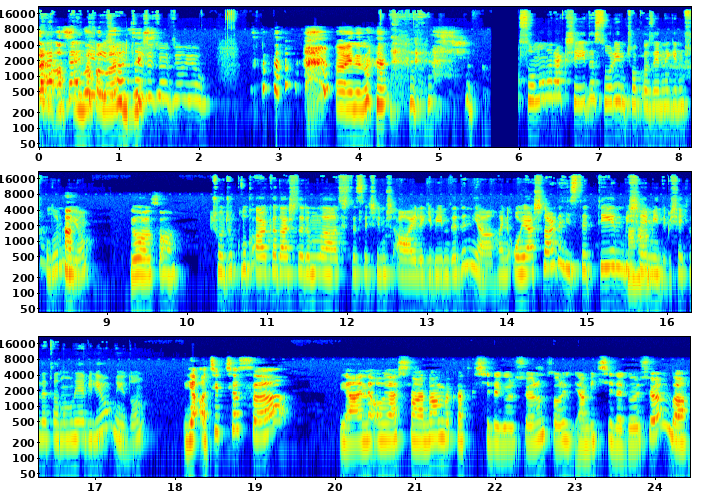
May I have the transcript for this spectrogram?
ben, aslında ben de falan. nişantaşı çocuğuyum. Aynen. Son olarak şeyi de sorayım. Çok özeline girmiş olur muyum? Yo son. Çocukluk arkadaşlarımla işte seçilmiş aile gibiyim dedin ya. Hani o yaşlarda hissettiğin bir Aha. şey miydi? Bir şekilde tanımlayabiliyor muydun? Ya açıkçası yani o yaşlardan da kaç kişiyle görüşüyorum. Soru yani bir kişiyle görüşüyorum da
